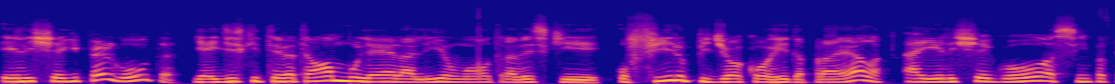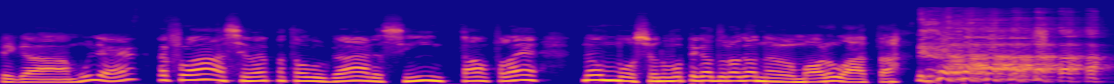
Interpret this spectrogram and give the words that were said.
ele chega e pergunta. E aí diz que teve até uma mulher ali, uma outra vez que o filho pediu a corrida pra ela, aí ele chegou assim pra pegar a mulher, aí falou: "Ah, você vai pra tal lugar assim, e tal". Falou: "É, não, moço, eu não vou pegar droga não, eu moro lá, tá?".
